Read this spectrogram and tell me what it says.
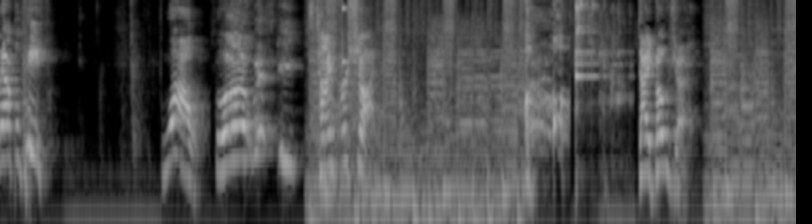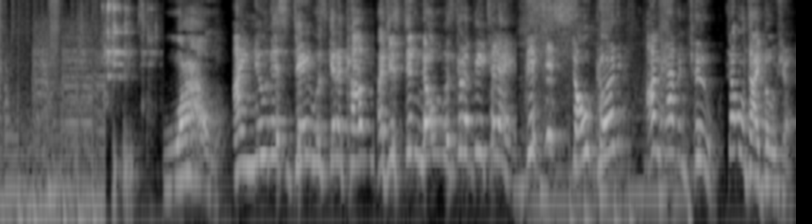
how wiggly it is. Bone apple peef. Wow. Whiskey. It's time for a shot. Diboja. Wow. I knew this day was gonna come. I just didn't know it was gonna be today. This is so good. I'm having two. Double Diboja.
